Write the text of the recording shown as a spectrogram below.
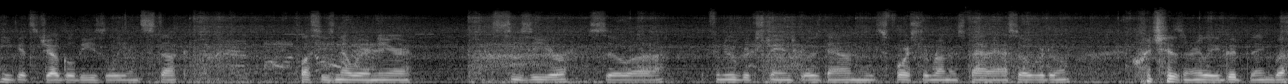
he gets juggled easily and stuck. Plus, he's nowhere near CZer, so uh, if an Uber exchange goes down, he's forced to run his fat ass over to him, which isn't really a good thing, but...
